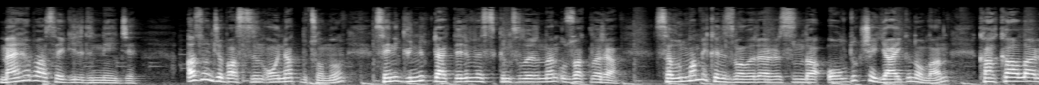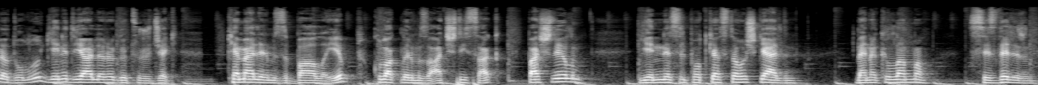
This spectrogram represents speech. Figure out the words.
Merhaba sevgili dinleyici. Az önce bastığın oynat butonu seni günlük dertlerin ve sıkıntılarından uzaklara, savunma mekanizmaları arasında oldukça yaygın olan kahkahalarla dolu yeni diyarlara götürecek. Kemerlerimizi bağlayıp kulaklarımızı açtıysak başlayalım. Yeni Nesil Podcast'a hoş geldin. Ben akıllanmam. Siz delirin.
